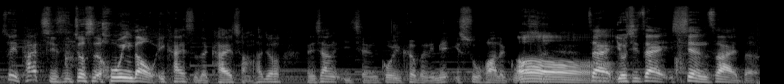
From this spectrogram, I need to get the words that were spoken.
所以它其实就是呼应到我一开始的开场，它就很像以前国语课本里面一束花的故事。哦，在尤其在现在的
